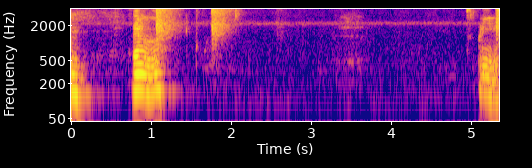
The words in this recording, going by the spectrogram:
ம் டைம் கொடுங்க அப்படிங்கிற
